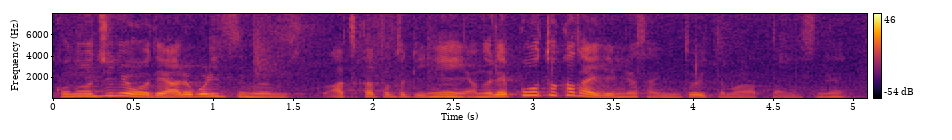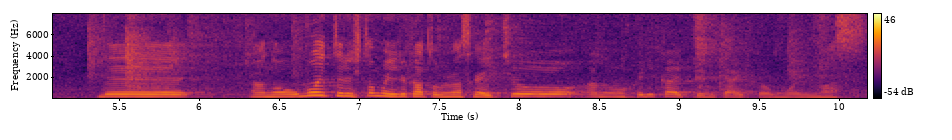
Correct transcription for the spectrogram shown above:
この授業でアルゴリズムを扱ったときに、あのレポート課題で皆さんに解いてもらったんですね。で、あの覚えてる人もいるかと思いますが、一応あの振り返ってみたいと思います。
